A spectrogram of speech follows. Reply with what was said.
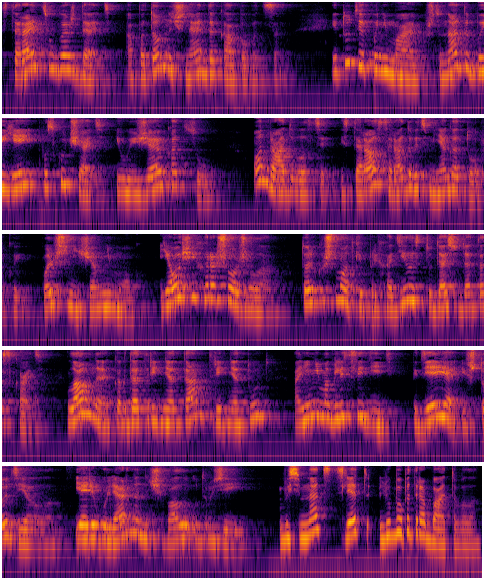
старается угождать, а потом начинает докапываться. И тут я понимаю, что надо бы ей поскучать, и уезжаю к отцу. Он радовался и старался радовать меня готовкой, больше ничем не мог. Я очень хорошо жила, только шмотки приходилось туда-сюда таскать. Главное, когда три дня там, три дня тут, они не могли следить, где я и что делала. Я регулярно ночевала у друзей. В 18 лет Люба подрабатывала.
